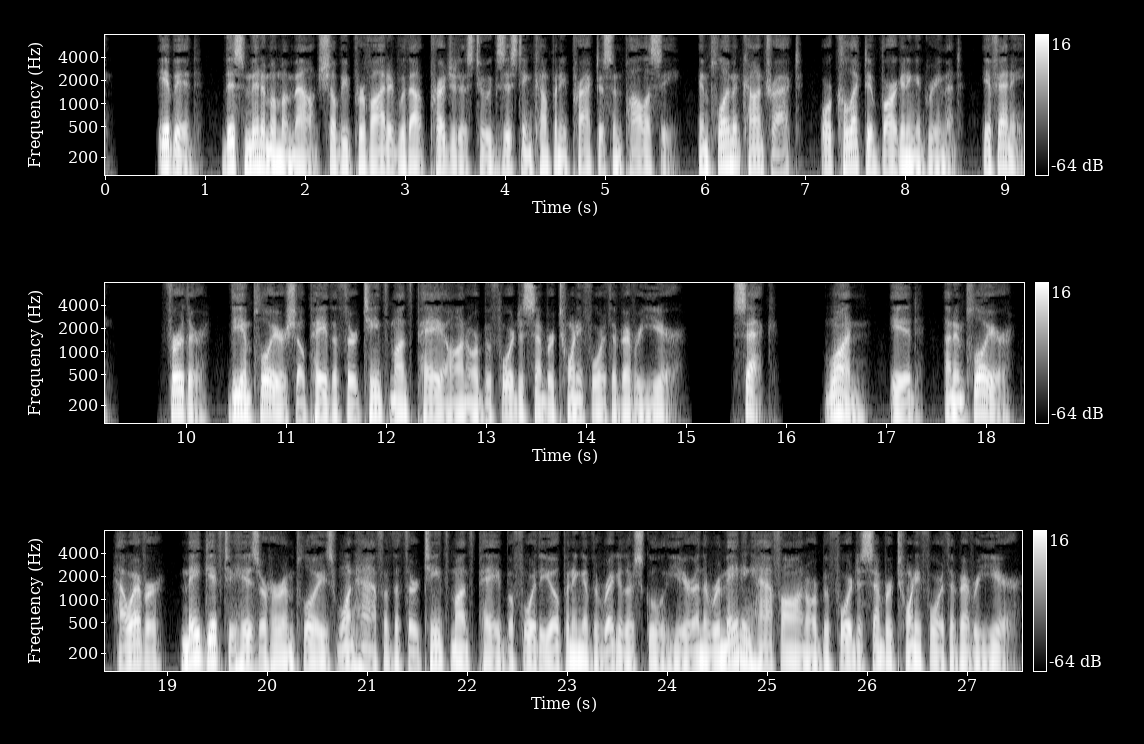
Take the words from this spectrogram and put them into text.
IBID, this minimum amount shall be provided without prejudice to existing company practice and policy, employment contract, or collective bargaining agreement, if any. Further, the employer shall pay the 13th month pay on or before December 24th of every year. Sec. 1. Id. An employer, however, may give to his or her employees one half of the 13th month pay before the opening of the regular school year and the remaining half on or before December 24th of every year.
